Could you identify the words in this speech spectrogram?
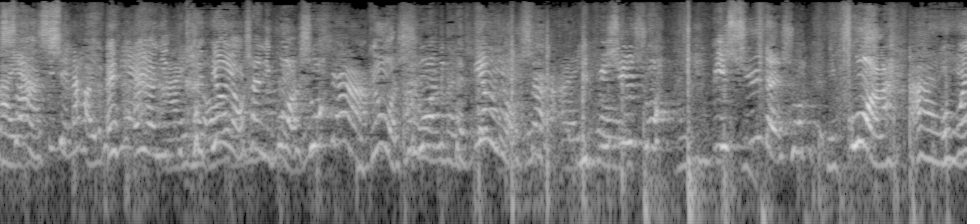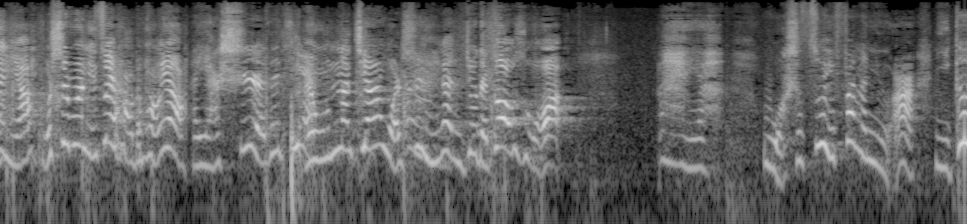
那散谢谢你好意思。哎哎呀，你你肯定有事你跟我说，你跟我说，你肯定有事儿，你必须说，你必须得说，你过来。哎，我问你啊，我是不是你最好的朋友？哎呀，是，再见。哎，我那既然我是你，那你就得告诉我。哎呀。我是罪犯的女儿，你跟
